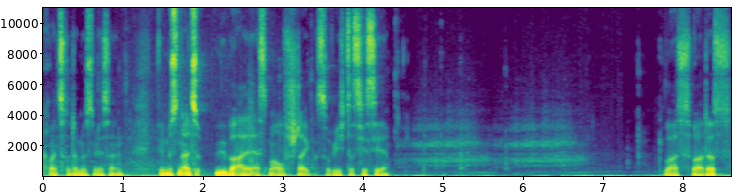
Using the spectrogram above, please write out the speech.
Kreuzritter müssen wir sein. Wir müssen also überall erstmal aufsteigen, so wie ich das hier sehe. Was war das?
